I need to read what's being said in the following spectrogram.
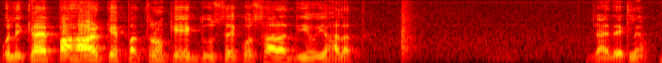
وہ لکھا ہے، پہاڑ کے پتھروں کے ایک دوسرے کو سارا دی ہوئی حالت۔ جائے دیکھ لیں۔ آپ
